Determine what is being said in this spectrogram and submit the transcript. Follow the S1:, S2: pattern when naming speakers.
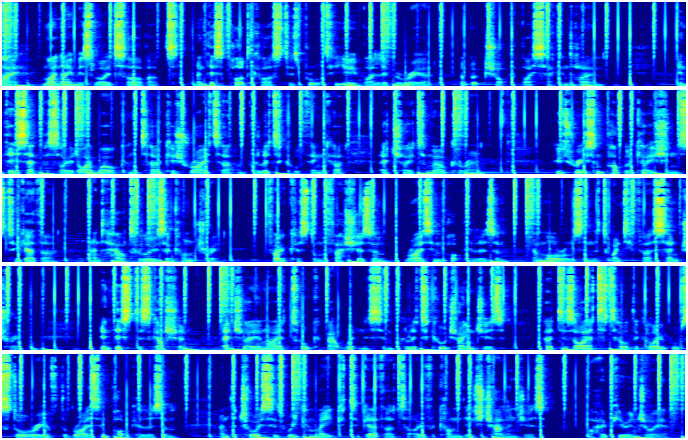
S1: Hi, my name is Lloyd Sarbat, and this podcast is brought to you by Libreria, a bookshop by Second Home. In this episode, I welcome Turkish writer and political thinker Ece Temelkuran, whose recent publications Together and How to Lose a Country focused on fascism, rising populism, and morals in the 21st century. In this discussion, Ece and I talk about witnessing political changes, her desire to tell the global story of the rise in populism, and the choices we can make together to overcome these challenges. I hope you enjoy it.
